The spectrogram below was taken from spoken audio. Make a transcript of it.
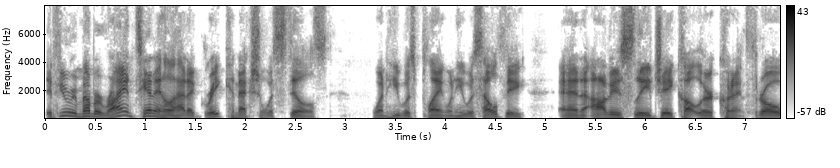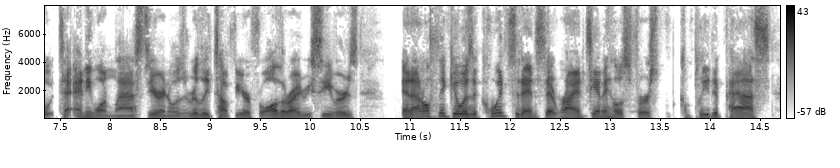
if you remember, Ryan Tannehill had a great connection with Stills when he was playing, when he was healthy. And obviously, Jay Cutler couldn't throw to anyone last year, and it was a really tough year for all the wide receivers. And I don't think it was a coincidence that Ryan Tannehill's first completed pass –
